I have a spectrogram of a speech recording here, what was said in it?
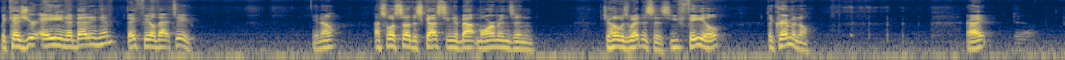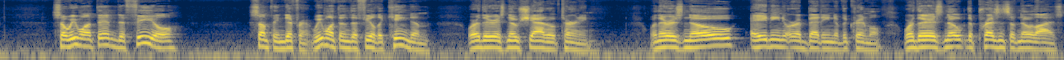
because you're aiding and abetting him, they feel that too. You know? That's what's so disgusting about Mormons and Jehovah's Witnesses. You feel the criminal. right? Yeah. So we want them to feel something different. We want them to feel the kingdom where there is no shadow of turning, when there is no aiding or abetting of the criminal, where there is no the presence of no lies,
